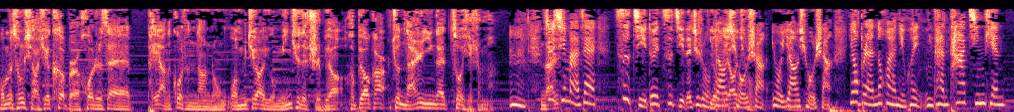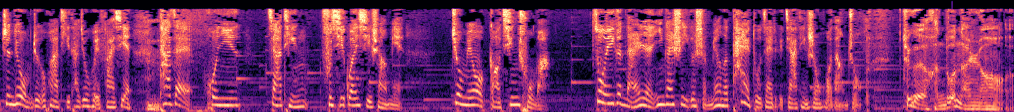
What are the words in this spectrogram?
我们从小学课本或者在培养的过程当中，我们就要有明确的指标和标杆儿，就男人应该做些什么。嗯，最起码在自己对自己的这种要求求上有要求上，要不然的话，你会你看他今天针对我们这个话题，他就会发现嗯他在婚姻、家庭、夫妻关系上面就没有搞清楚嘛。作为一个男人，应该是一个什么样的态度在这个家庭生活当中？这个很多男人啊，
